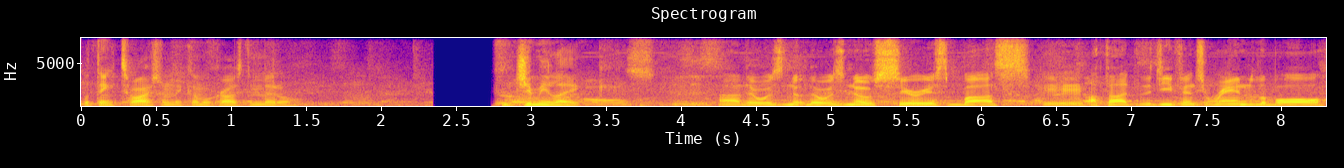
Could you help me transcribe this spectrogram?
will think twice when they come across the middle. Jimmy Lake. Uh, there was no, there was no serious bus. Mm-hmm. I thought the defense ran to the ball.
